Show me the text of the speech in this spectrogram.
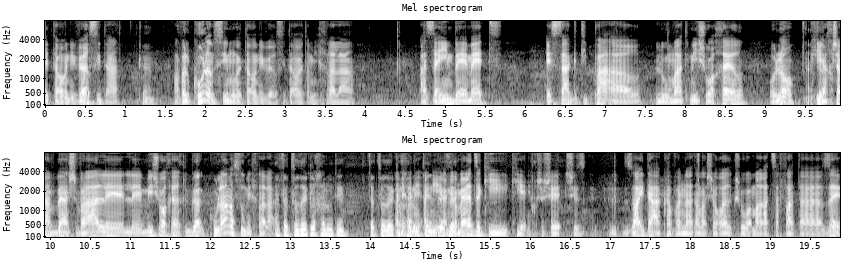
את האוניברסיטה, כן. אבל כולם סיימו את האוניברסיטה או את המכללה, אז האם באמת השגתי פער לעומת מישהו אחר, או לא? כי עכשיו בהשוואה ל- למישהו אחר, כולם עשו מכללה. אתה צודק לחלוטין. אתה צודק אני, אני, לחלוטין. אני, וזה- אני אומר את זה כי, כי אני חושב שזו הייתה הכוונת המשורר כשהוא אמר הצפת הזה.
